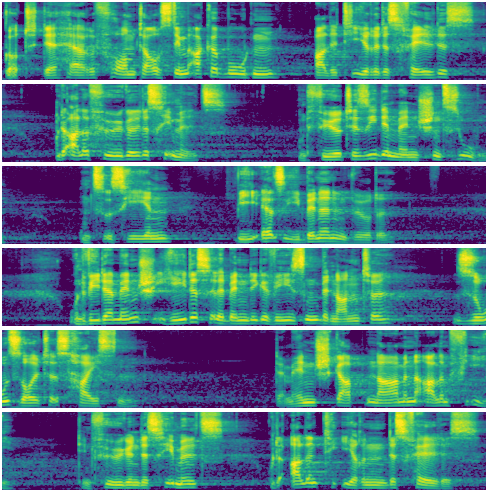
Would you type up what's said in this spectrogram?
Gott, der Herr, formte aus dem Ackerboden alle Tiere des Feldes und alle Vögel des Himmels und führte sie dem Menschen zu, um zu sehen, wie er sie benennen würde. Und wie der Mensch jedes lebendige Wesen benannte, so sollte es heißen. Der Mensch gab Namen allem Vieh, den Vögeln des Himmels und allen Tieren des Feldes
